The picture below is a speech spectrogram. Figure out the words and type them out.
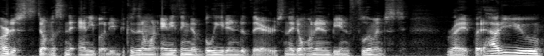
artists don't listen to anybody because they don't want anything to bleed into theirs and they don't want to be influenced, right? But how do you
